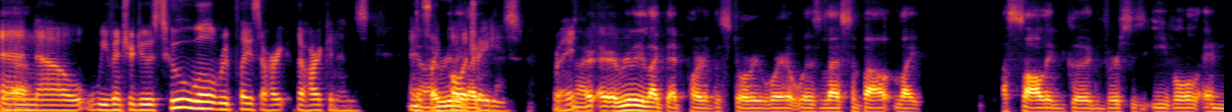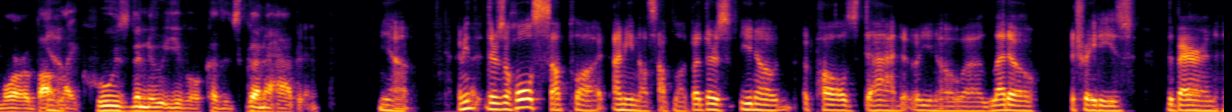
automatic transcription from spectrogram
yeah. and now we've introduced who will replace the Har- the Harkonnens, and it's No, I like really Paul like- Atreides, right? I, I really like that part of the story where it was less about like a solid good versus evil and more about Yeah. like who's the new evil because it's gonna happen. Yeah, I mean, there's a whole subplot. I mean, not subplot, but there's you know Paul's dad, uh, you know uh, Leto Atreides, the Baron.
